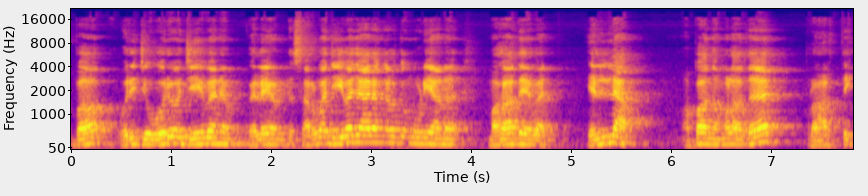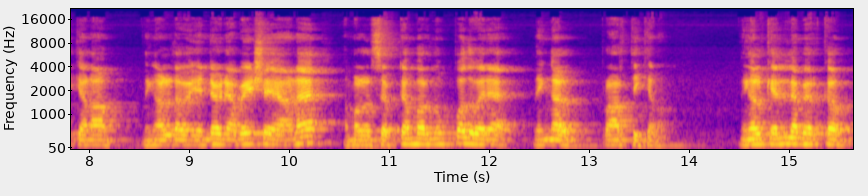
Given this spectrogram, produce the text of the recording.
അപ്പോൾ ഒരു ഓരോ ജീവനും വിലയുണ്ട്. സർവ ജീവജാലങ്ങൾക്കും കൂടിയാണ് മഹാദേവൻ എല്ലാം. അപ്പോൾ നമ്മളത് പ്രാർത്ഥിക്കണം. നിങ്ങളുടെ എന്റെ ഒരു അപേക്ഷയാണ് നമ്മൾ സെപ്റ്റംബർ മുപ്പത് വരെ നിങ്ങൾ പ്രാർത്ഥിക്കണം. നിങ്ങൾക്ക് എല്ലാ പേർക്കും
